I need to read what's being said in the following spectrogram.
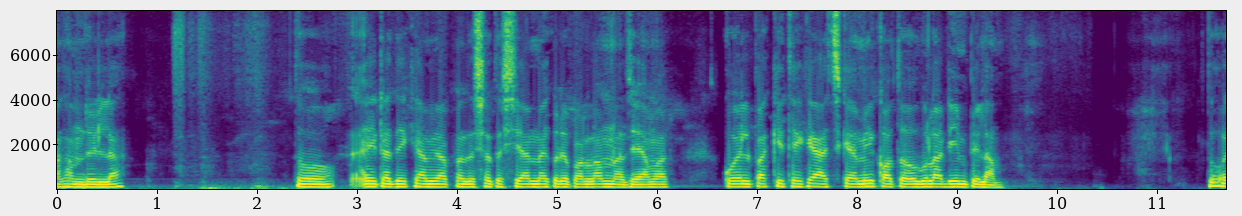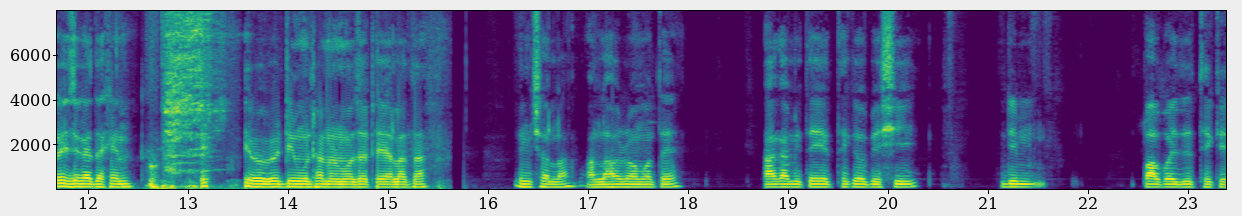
আলহামদুলিল্লাহ। তো এইটা দেখে আমি আপনাদের সাথে শেয়ার না করে পারলাম না যে আমার কোয়েল পাখি থেকে আজকে আমি কতগুলা ডিম পেলাম? তো এই জায়গায় দেখেন এভাবে ডিম উঠানোর মজাটাই আলাদা। ইনশাল্লাহ আল্লাহর রহমতে আগামীতে এর থেকেও বেশি ডিম পাবো এদের থেকে।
